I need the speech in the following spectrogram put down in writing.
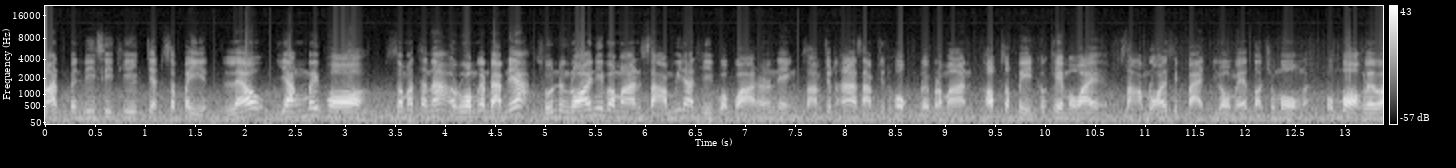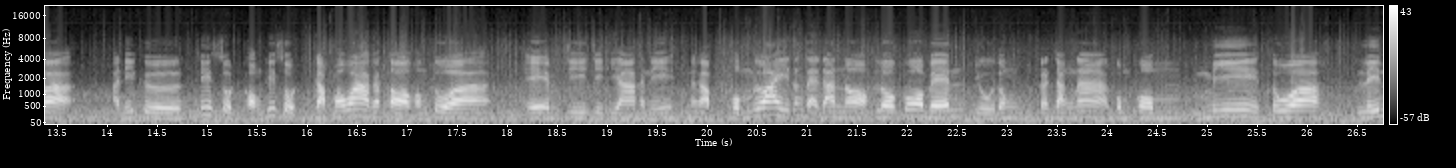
มัติ เป็น DCT 7 สปีด แล้วยังไม่พอ สมรรถนะรวมกันแบบเนี้ย0ถึง100นี่ประมาณ 3 วินาทีกว่าๆเท่านั้นเอง 3.5 3.6 โดยประมาณท็อปสปีดเขาเคมเอาไว้ 318 กิโลเมตรต่อชั่วโมงอะผมบอกเลยว่าอันนี้คือที่สุดของที่สุดกลับมาว่ากันต่อของตัว AMG GTR คันนี้นะครับ ผมไล่ตั้งแต่ด้านนอก โลโก้เบนซ์อยู่ตรงกระจังหน้ากลมๆ มีตัว ลิ้น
